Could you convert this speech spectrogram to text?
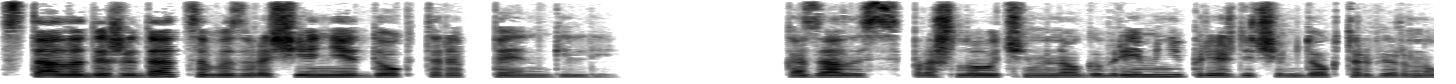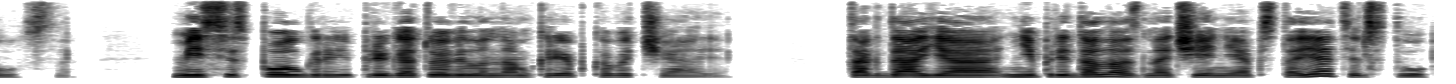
стала дожидаться возвращения доктора Пенгели. Казалось, прошло очень много времени, прежде чем доктор вернулся. Миссис Полгрей приготовила нам крепкого чая. Тогда я не придала значения обстоятельству,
